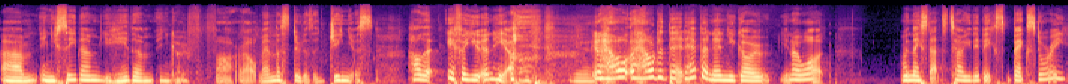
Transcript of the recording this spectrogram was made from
um, and you see them, you hear them, and you go, far out, man, this dude is a genius. How the F are you in here? Yeah. you know, how how did that happen? And you go, you know what? When they start to tell you their back, backstory,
